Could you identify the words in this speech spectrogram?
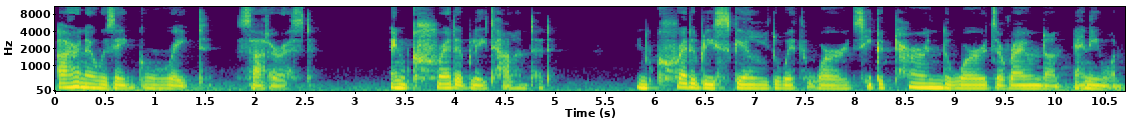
Aherne was a great satirist, incredibly talented, incredibly skilled with words. He could turn the words around on anyone,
